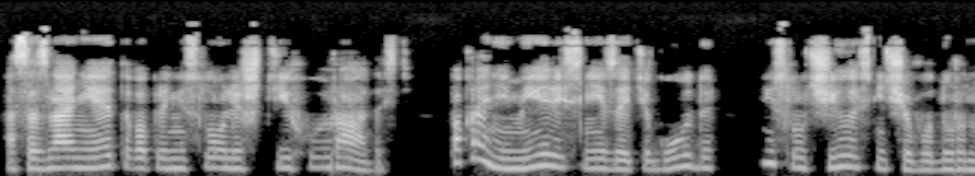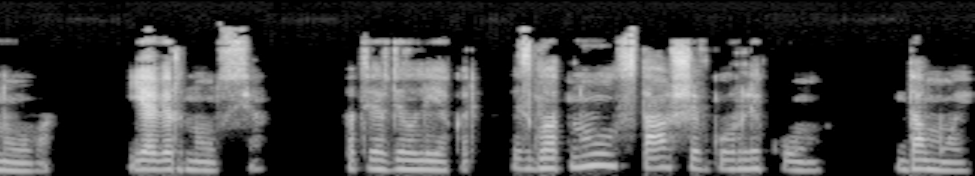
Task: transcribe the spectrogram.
Осознание этого принесло лишь тихую радость. По крайней мере, с ней за эти годы не случилось ничего дурного. «Я вернулся», — подтвердил лекарь и сглотнул ставший в горле ком. «Домой».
